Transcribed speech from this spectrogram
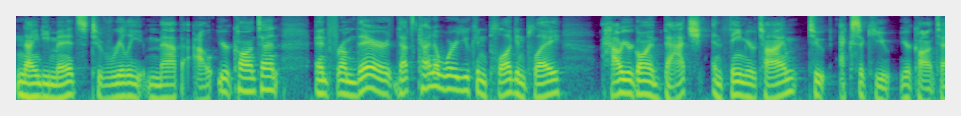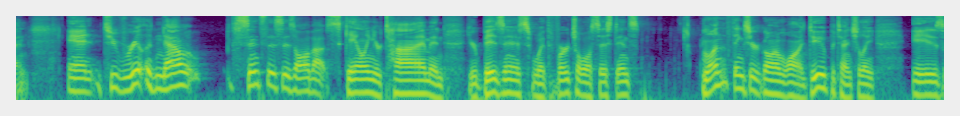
90 minutes to really map out your content. And from there, that's kind of where you can plug and play how you're going batch and theme your time to execute your content. And to really now, since this is all about scaling your time and your business with virtual assistants, one of the things you're going to want to do potentially is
